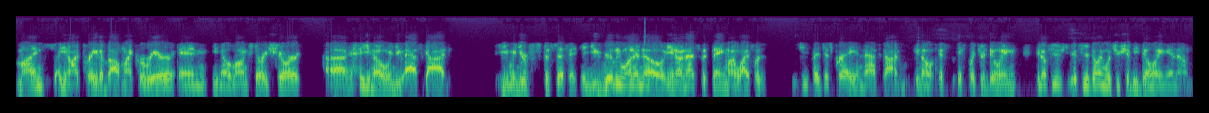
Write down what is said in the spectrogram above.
mine's, you know, I prayed about my career and, you know, long story short, uh, you know, when you ask God, he- when you're specific and you really want to know, you know, and that's the thing. My wife was, she said, just pray and ask God, you know, if, if what you're doing, you know, if you're, if you're doing what you should be doing. And, um,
